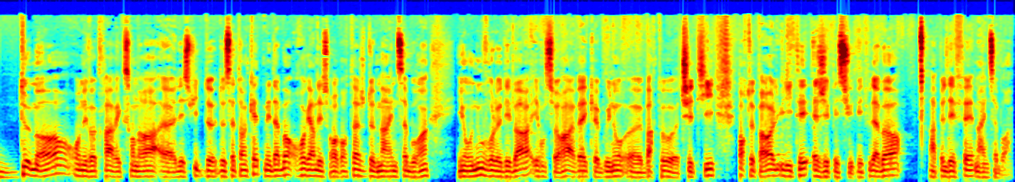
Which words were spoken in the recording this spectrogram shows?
deux morts. On évoquera avec Sandra euh, les suites de, cette enquête. Mais d'abord, regardez ce reportage de Marine Sabourin et on ouvre le débat et on sera avec Bruno euh, porte-parole unité SGP Sud. Mais tout d'abord, rappel des faits, Marine Sabourin.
